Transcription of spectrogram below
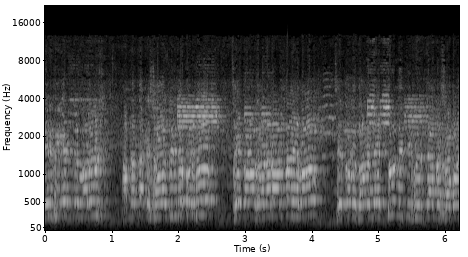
নির্ভীক মানুষ, আমরা তাকে সহযোগিতা করব। যে কোনো ধরনের অন্যায় এবং যে কোনো ধরনের দুর্নীতির বিরুদ্ধে আমরা সবাই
